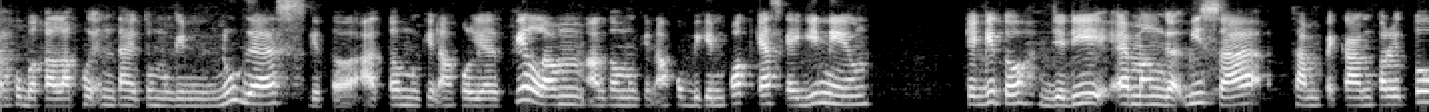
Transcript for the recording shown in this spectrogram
yang aku bakal lakuin. Entah itu mungkin nugas gitu atau mungkin aku lihat film atau mungkin aku bikin podcast kayak gini. Kayak gitu. Jadi emang nggak bisa sampai kantor itu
